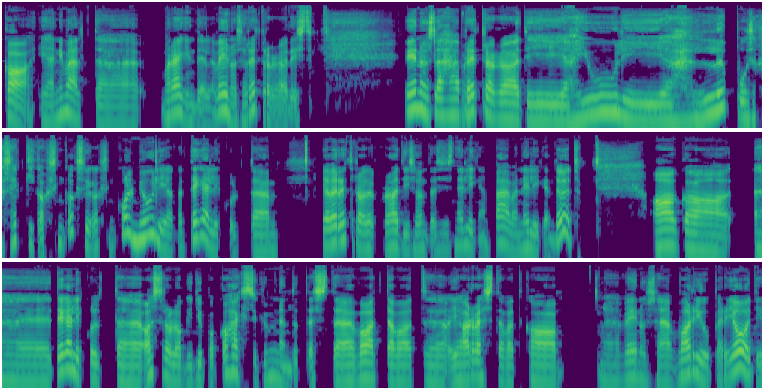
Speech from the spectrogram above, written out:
ka ja nimelt äh, ma räägin teile Veenuse retrokraadist. Veenus läheb retrokraadi juuli lõpus, kas äkki kakskümmend kaks või kakskümmend kolm juuli, aga tegelikult äh, ja retrokraadis on ta siis nelikümmend päeva, nelikümmend ööd. aga tegelikult astroloogid juba kaheksakümnendatest vaatavad ja arvestavad ka Veenuse varjuperioodi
